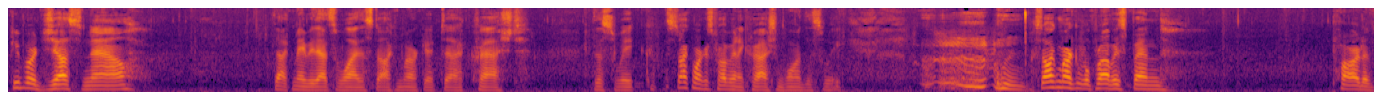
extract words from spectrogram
people are just now. In fact, maybe that's why the stock market uh, crashed this week. The stock market's probably going to crash more this week. stock market will probably spend part of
